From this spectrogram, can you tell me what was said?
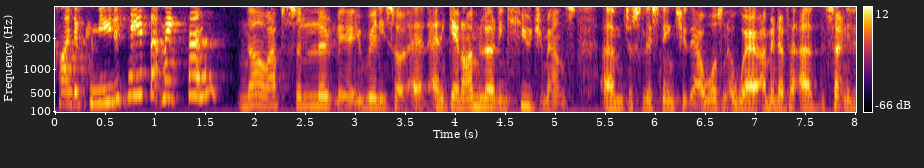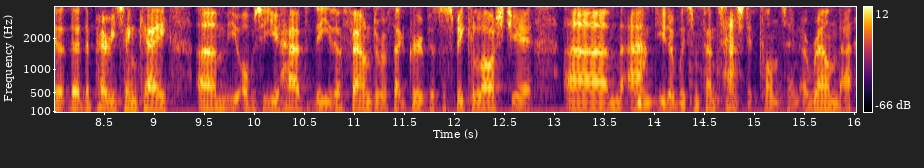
kind of community if that makes sense. No absolutely. It really so and, again i'm learning huge amounts um, just listening to you there. I wasn't aware i mean uh, certainly the, the, the, perry 10k um, you, obviously you had the, the founder of that group as a speaker last year um, and you know with some fantastic content around that.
